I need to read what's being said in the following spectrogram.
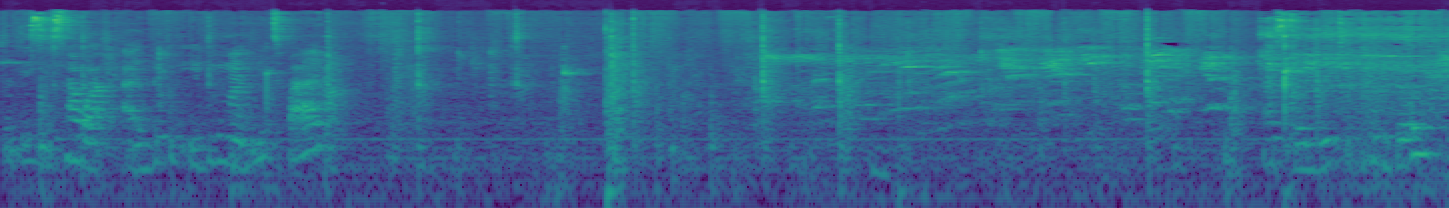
So this is how I, I do, do my meat pie. That's a beautiful dough.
